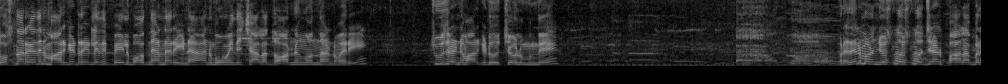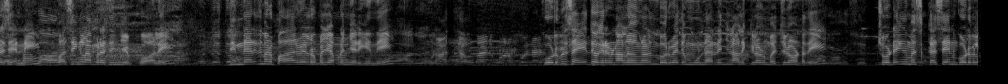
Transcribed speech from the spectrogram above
చూస్తున్నారు కదండి మార్కెట్ రేట్లు అయితే పేలిపోతున్నాయి అన్నారు ఈయన. అనుభవం అయితే చాలా దారుణంగా ఉందంట మరి. చూసిరండి మార్కెట్ వచ్చేవాళ్ళు ముందే. ప్రజెంట్ మనం చూస్తున్న వస్తుంది ఒరిజినల్ పాల బ్రష్ అండి. పసింగ్లా బ్రష్ అని చెప్పుకోవాలి. దీని ధర అయితే మనం పదహారు వేల రూపాయలు చెప్పడం జరిగింది. కోడిపిల్ల సైజ్ అయితే ఒక ఇరవై నాలుగు వందలు బరువు అయితే మూడున్నర నుంచి నాలుగు కిలోల మధ్యలో ఉంటుంది. చూడడానికి మన కసేన్ కోడిపిల్ల.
